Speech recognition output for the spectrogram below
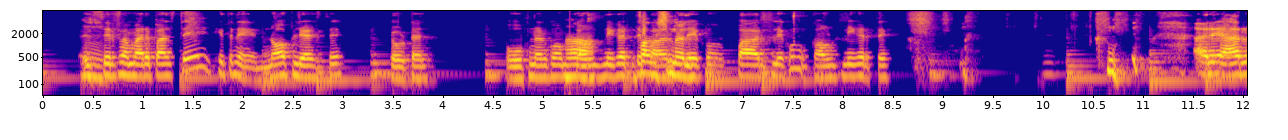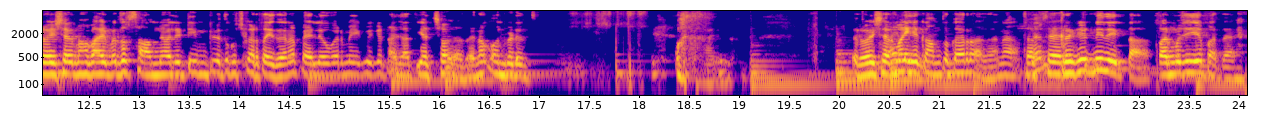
हम्म। सिर्फ़ हमारे पास थे कितने? नौ प्लेयर्स थे। टोटल। ओपनर को हम हाँ, काउंट नहीं करते पावर प्ले को पावर प्ले को हम काउंट नहीं करते। अरे यार रोहित शर्मा भाई मतलब सामने वाली टीम के लिए तो कुछ करता ही था ना। पहले ओवर में एक विकेट आ जाती है अच्छा हो जाता है ना कॉन्फिडेंस रोहित शर्मा ये काम तो कर रहा था ना। सबसे क्रिकेट नहीं देखता पर मुझे ये पता है।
